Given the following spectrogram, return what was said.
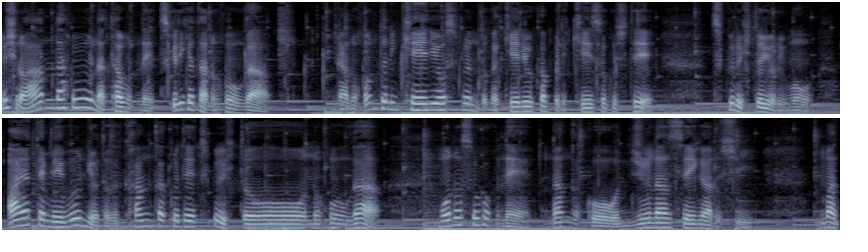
むしろあんな風な多分ね作り方の方があの本当に計量スプーンとか計量カップで計測して作る人よりもああやって目分量とか感覚で作る人の方がものすごくね、なんかこう、柔軟性があるし、まあ、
